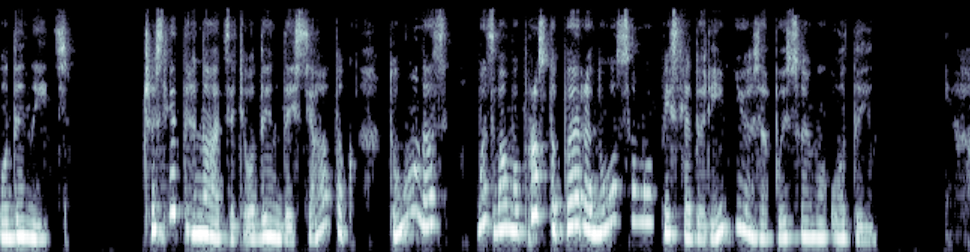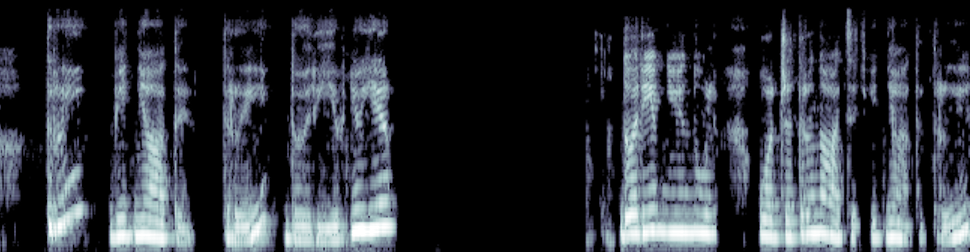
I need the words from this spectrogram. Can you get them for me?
одиниць. В числі 13 один десяток, тому нас ми з вами просто переносимо після дорівнює записуємо 1. 3 відняти 3 дорівнює дорівнює 0. Отже, 13 відняти 3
